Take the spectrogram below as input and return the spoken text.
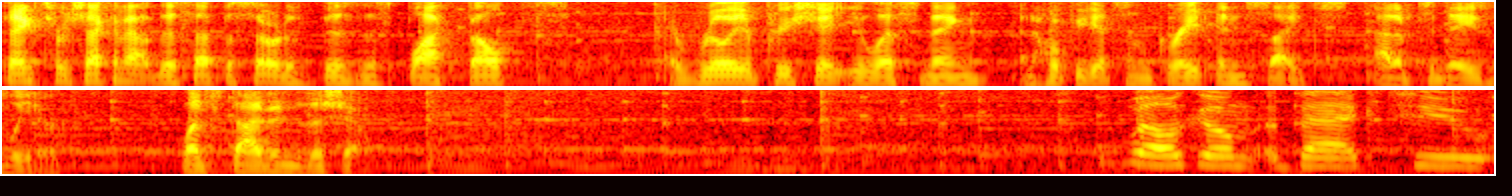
Thanks for checking out this episode of Business Black Belts. I really appreciate you listening and hope you get some great insights out of today's leader. Let's dive into the show. Welcome back to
